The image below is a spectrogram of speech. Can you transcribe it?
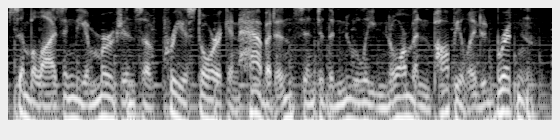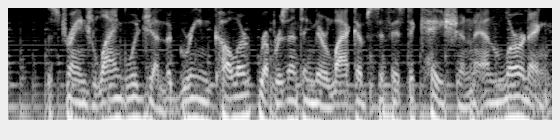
symbolizing the emergence of prehistoric inhabitants into the newly Norman populated Britain. The strange language and the green color representing their lack of sophistication and learning,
